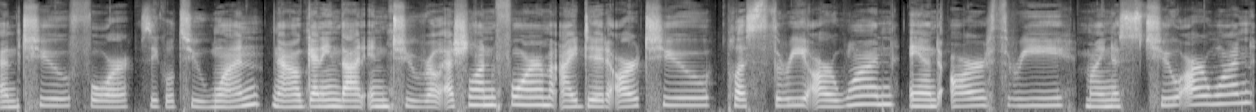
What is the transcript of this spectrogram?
and 2, 4 is equal to 1. Now getting that into row echelon form, I did R2 plus 3r1 and r3 minus 2r1.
